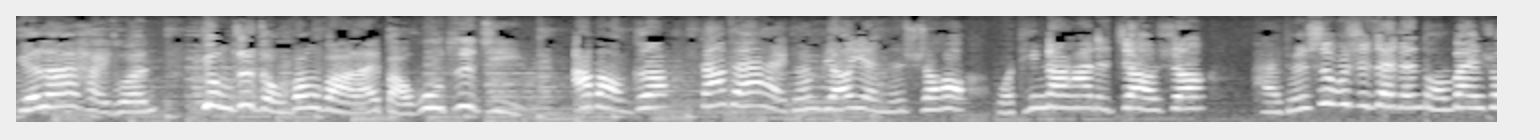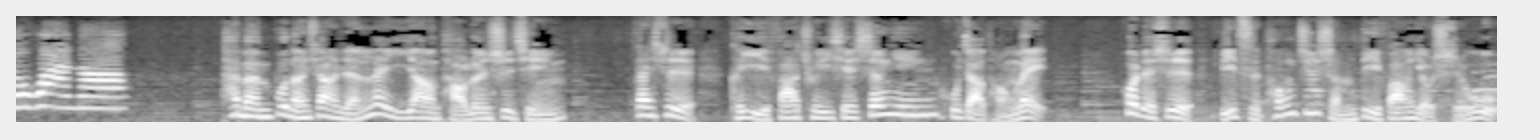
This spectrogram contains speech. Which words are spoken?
原来海豚用这种方法来保护自己。阿宝哥，刚才海豚表演的时候，我听到它的叫声。海豚是不是在跟同伴说话呢？它们不能像人类一样讨论事情，但是可以发出一些声音呼叫同类，或者是彼此通知什么地方有食物。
